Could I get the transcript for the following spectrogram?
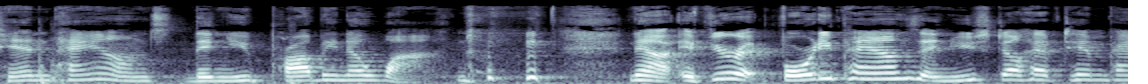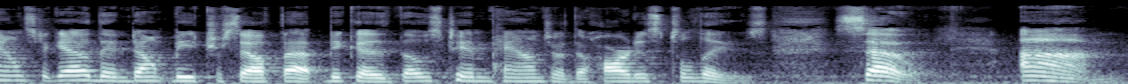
10 pounds, then you probably know why. now, if you're at 40 pounds and you still have 10 pounds to go, then don't beat yourself up because those 10 pounds are the hardest to lose. So, um,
